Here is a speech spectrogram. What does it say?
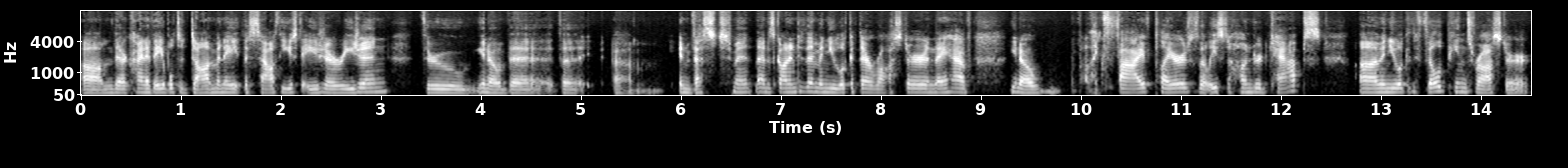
Um, they're kind of able to dominate the Southeast Asia region through you know the the um, investment that has gone into them and you look at their roster and they have you know like five players with at least 100 caps um, and you look at the philippines roster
